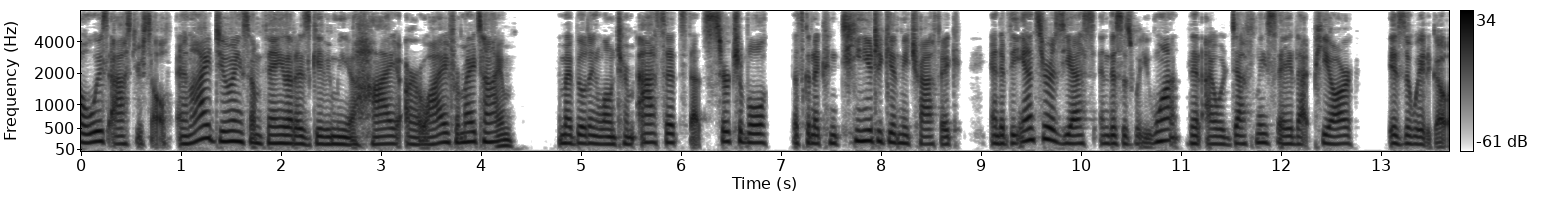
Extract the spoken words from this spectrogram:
always ask yourself, am I doing something that is giving me a high ROI for my time? Am I building long-term assets that's searchable, that's going to continue to give me traffic? And if the answer is yes, and this is what you want, then I would definitely say that PR is the way to go.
